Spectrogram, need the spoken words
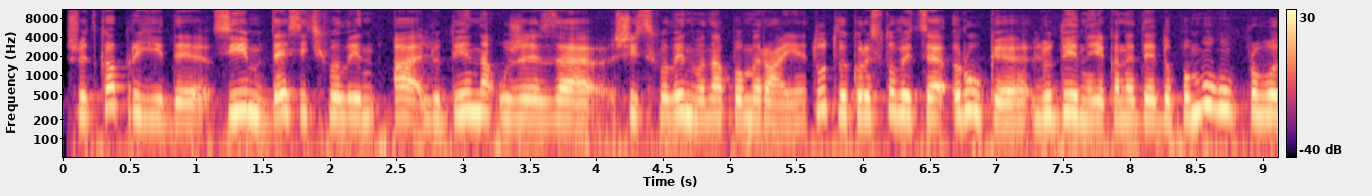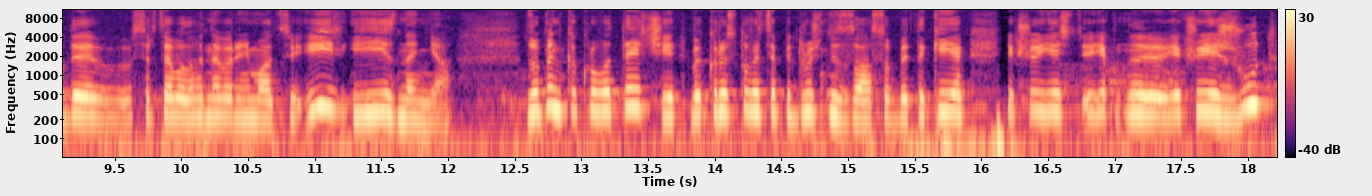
Швидка приїде 7-10 хвилин, а людина уже за 6 хвилин вона помирає. Тут використовуються руки людини, яка надає допомогу, проводить серцево-легеневу реанімацію, і її знання. Зупинка кровотечі використовуються підручні засоби, такі як якщо є як, е, якщо є жгут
